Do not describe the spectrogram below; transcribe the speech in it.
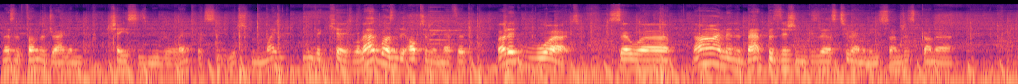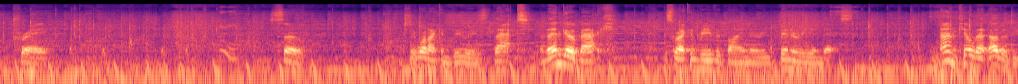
Unless the Thunder Dragon chases me relentlessly, which might be the case. Well, that wasn't the optimum method, but it worked. So uh, now I'm in a bad position because there's two enemies, so I'm just gonna pray. So, actually what I can do is that, and then go back, so I can read the binary, binary index. And kill that other dude.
